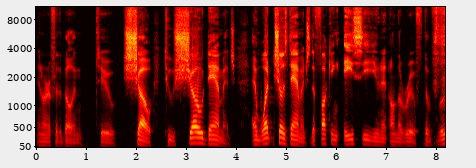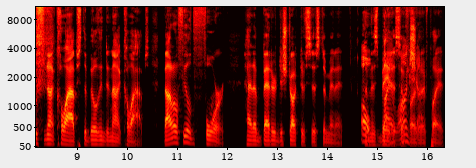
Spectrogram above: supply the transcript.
in order for the building to show to show damage. And what shows damage? The fucking AC unit on the roof. The roof did not collapse. The building did not collapse. Battlefield 4 had a better destructive system in it Oh, than this beta so far shot. that I've played.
